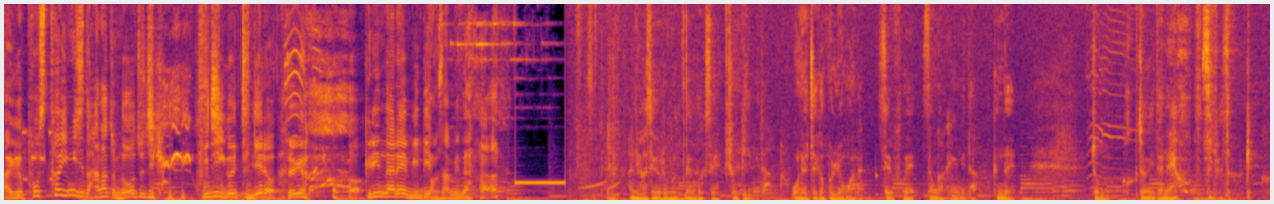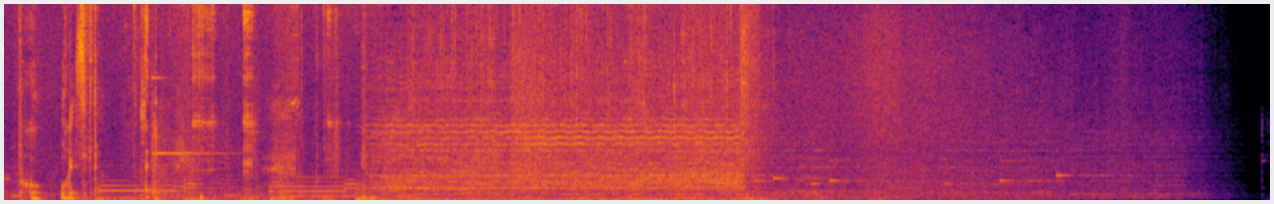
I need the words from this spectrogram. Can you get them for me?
아 이거 포스터 이미지도 하나 좀 넣어주지. 굳이 이걸 두 개로. 저기 그린날의 미디 감사합니다. 안녕하세요 여러분. 맹박스의 쇼피입니다. 오늘 제가 볼 영화는 슬픔의 삼각형입니다. 근데 좀 걱정이 되네요. 삼각형 보고 오겠습니다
